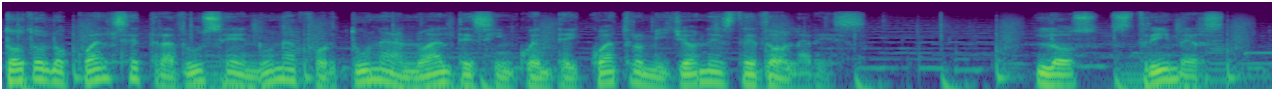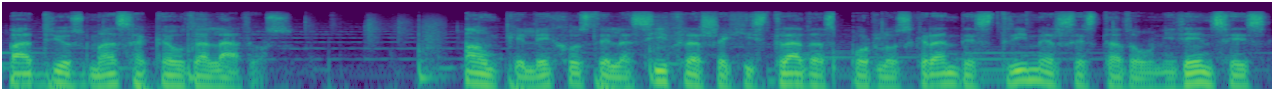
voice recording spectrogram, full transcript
todo lo cual se traduce en una fortuna anual de 54 millones de dólares. Los streamers patrios más acaudalados. Aunque lejos de las cifras registradas por los grandes streamers estadounidenses,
